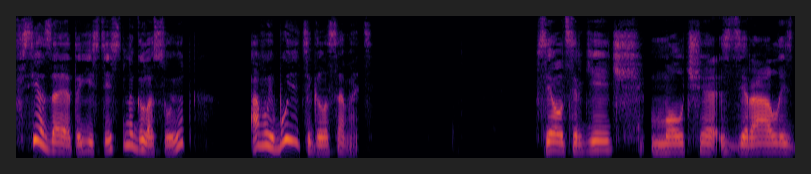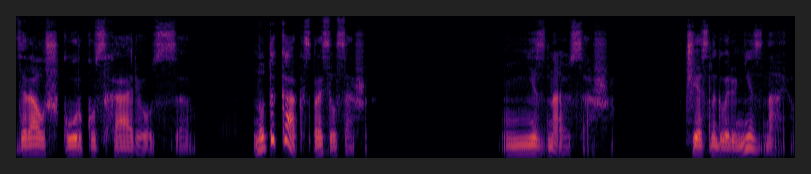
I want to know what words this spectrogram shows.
Все за это, естественно, голосуют, а вы будете голосовать? Всеволод Сергеевич молча сдирал и сдирал шкурку с Хариуса. «Ну ты как?» — спросил Саша. «Не знаю, Саша. Честно говорю, не знаю.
